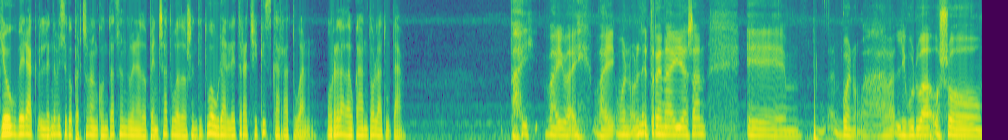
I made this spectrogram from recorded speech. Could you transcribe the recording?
jouk berak lehendabiziko pertsonan kontatzen duen edo pentsatu edo sentitua ura letra txikiz karratuan. Horrela dauka antolatuta. Bai, bai, bai, bai. Bueno, letren ahi esan, e, bueno, ba, liburua oso,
